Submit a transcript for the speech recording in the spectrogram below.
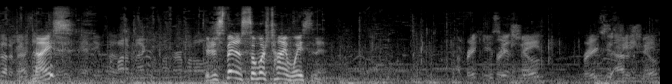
Her, They're just spending so much time wasting it. I'm breaking break shield. Breaks out of shield.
